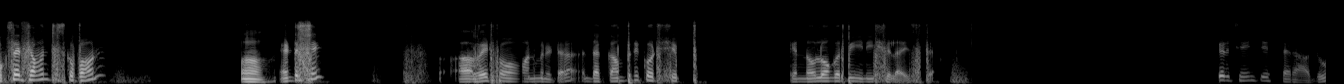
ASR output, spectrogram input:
ఒకసారి సెవెన్ తీసుకో పవన్. ఎంటర్ చేయి. Wait for one minute the company code ship can no longer be initialised ఇక్కడ చేంజ్ చేస్తే రాదు.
